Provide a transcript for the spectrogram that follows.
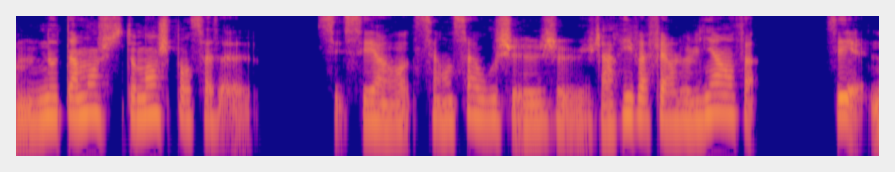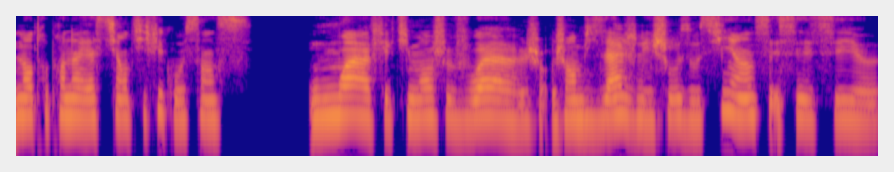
notamment justement, je pense à c'est en ça où j'arrive à faire le lien. Enfin, c'est l'entrepreneuriat scientifique au sens où moi, effectivement, je vois, j'envisage les choses aussi. Hein. C'est euh,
